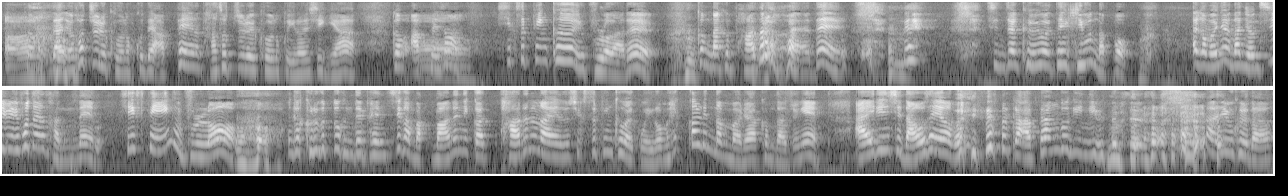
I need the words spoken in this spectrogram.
아. 그럼 난 여섯 줄을 그어놓고 내 앞에는 다섯 줄을 그어놓고 이런 식이야. 그럼 앞에서 아. 식스 핑크 이렇게 불러 나를. 그럼 나 그 받으러 가야 돼. 근데 진짜 그거 되게 기분 나빠. 아, 그러니까 왜냐면 난 열심히 포장해서 갔는데 식스핑크 불러. 그러니까 그리고 또 근데 벤치가 막 많으니까 다른 라인도 식스핑크가 있고 이러면 헷갈린단 말이야. 그럼 나중에 아이린 씨 나오세요. 막 이러니까 앞에 한국인이면 아니면 그래 나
